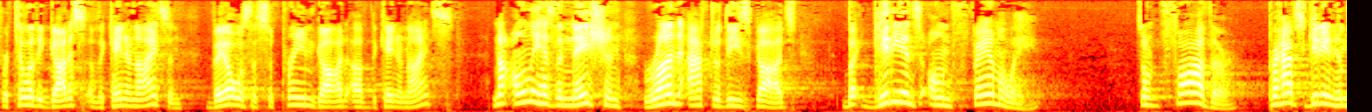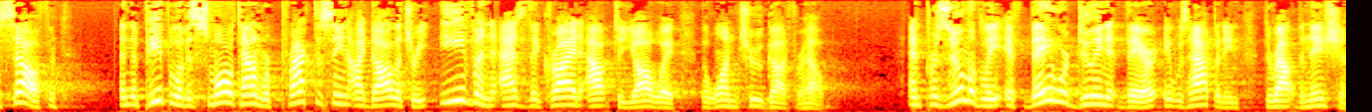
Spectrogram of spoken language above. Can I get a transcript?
fertility goddess of the Canaanites, and Baal was the supreme god of the Canaanites. Not only has the nation run after these gods, but Gideon's own family, his own father, perhaps Gideon himself, and the people of his small town were practicing idolatry even as they cried out to Yahweh, the one true God, for help. And presumably, if they were doing it there, it was happening throughout the nation.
